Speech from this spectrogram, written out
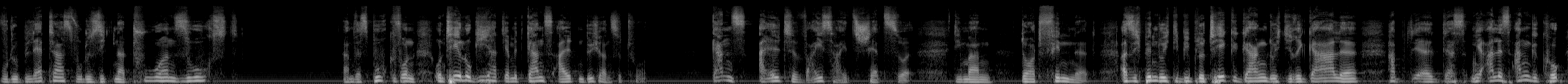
wo du blätterst, wo du Signaturen suchst. Haben wir das Buch gefunden. Und Theologie hat ja mit ganz alten Büchern zu tun. Ganz alte Weisheitsschätze, die man dort findet. Also ich bin durch die Bibliothek gegangen, durch die Regale, habe äh, das mir alles angeguckt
